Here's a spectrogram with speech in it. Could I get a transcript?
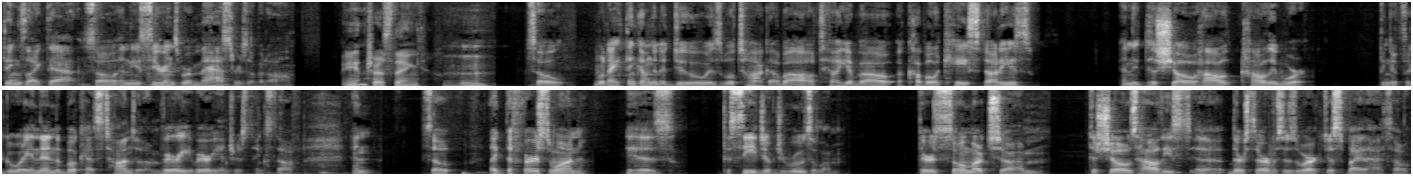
things like that. So, and the Assyrians were masters of it all. Interesting. So, what I think I'm going to do is we'll talk about, I'll tell you about a couple of case studies and to show how, how they work. I think it's a good way. And then the book has tons of them. Very, very interesting stuff. And so, like, the first one is the siege of Jerusalem. There's so much um, to shows how these uh, their services work just by that. So,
